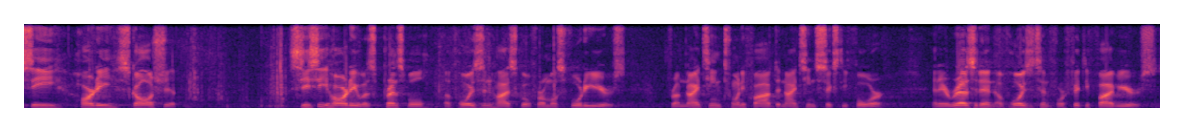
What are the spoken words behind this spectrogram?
C.C. Hardy Scholarship. C.C. Hardy was principal of Hoisington High School for almost 40 years, from 1925 to 1964, and a resident of Hoisington for 55 years.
